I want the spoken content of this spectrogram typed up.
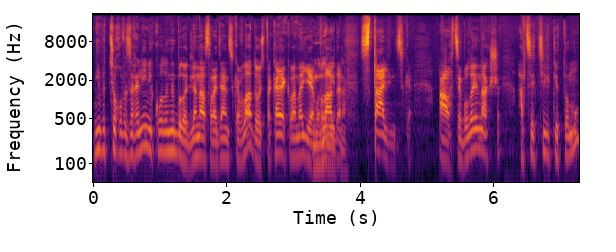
ніби цього взагалі ніколи не було. Для нас радянська влада ось така, як вона є, Монолітна. влада сталінська. А це було інакше. А це тільки тому,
